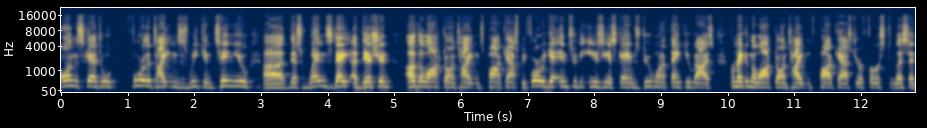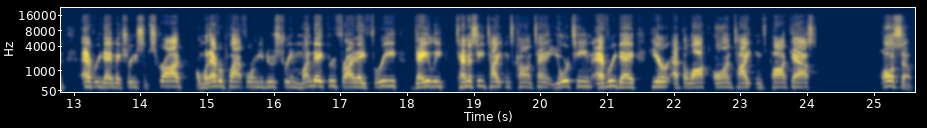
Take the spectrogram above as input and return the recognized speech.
on the schedule for the Titans as we continue uh, this Wednesday edition of the Locked On Titans podcast. Before we get into the easiest games, do want to thank you guys for making the Locked On Titans podcast your first listen every day. Make sure you subscribe on whatever platform you do stream Monday through Friday, free daily Tennessee Titans content, your team every day here at the Locked On Titans podcast. Also,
